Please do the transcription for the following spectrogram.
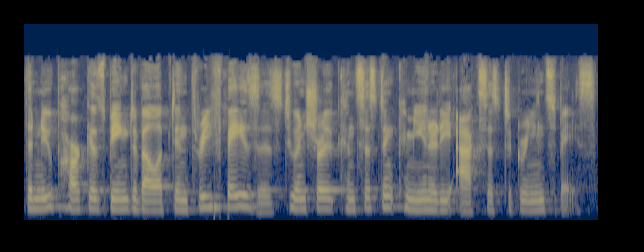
The new park is being developed in three phases to ensure consistent community access to green space.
